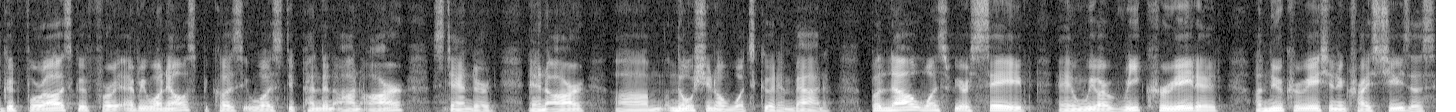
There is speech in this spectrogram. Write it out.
good for us, good for everyone else, because it was dependent on our standard and our um, notion of what's good and bad. But now, once we are saved and we are recreated, a new creation in Christ Jesus,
